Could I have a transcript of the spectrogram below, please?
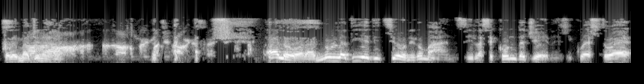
te la immaginavi? No, no, no, non me lo immaginavo in. Allora, nulla di edizioni, romanzi, la seconda genesi, questo è,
